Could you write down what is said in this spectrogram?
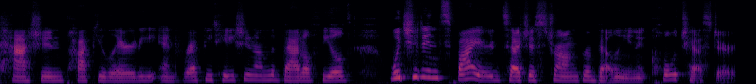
passion, popularity, and reputation on the battlefield, which had inspired such a strong rebellion at Colchester.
